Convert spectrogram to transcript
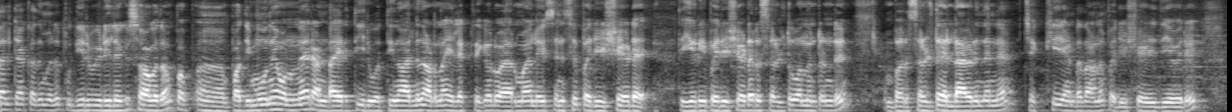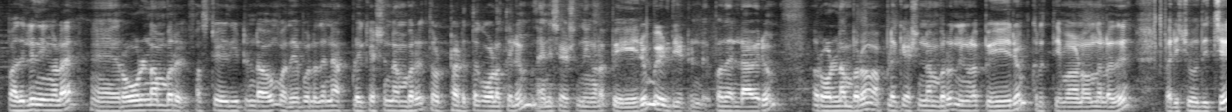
ഡെൽറ്റ അക്കാദമിയുടെ പുതിയൊരു വീഡിയോയിലേക്ക് സ്വാഗതം. പതിമൂന്ന് ഒന്ന് രണ്ടായിരത്തി ഇരുപത്തി നാലിൽ നടന്ന ഇലക്ട്രിക്കൽ വയർമാൻ ലൈസൻസ് പരീക്ഷയുടെ തിയറി പരീക്ഷയുടെ റിസൾട്ട് വന്നിട്ടുണ്ട്. അപ്പോൾ റിസൾട്ട് എല്ലാവരും തന്നെ ചെക്ക് ചെയ്യേണ്ടതാണ് പരീക്ഷ എഴുതിയവർ അപ്പോൾ അതിൽ നിങ്ങളെ റോൾ നമ്പർ ഫസ്റ്റ് എഴുതിയിട്ടുണ്ടാവും. അതേപോലെ തന്നെ അപ്ലിക്കേഷൻ നമ്പർ തൊട്ടടുത്ത കോളത്തിലും അതിനുശേഷം നിങ്ങളുടെ പേരും എഴുതിയിട്ടുണ്ട്. അപ്പോൾ അതെല്ലാവരും റോൾ നമ്പറും അപ്ലിക്കേഷൻ നമ്പറും നിങ്ങളുടെ പേരും കൃത്യമാണോ എന്നുള്ളത് പരിശോധിച്ച്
